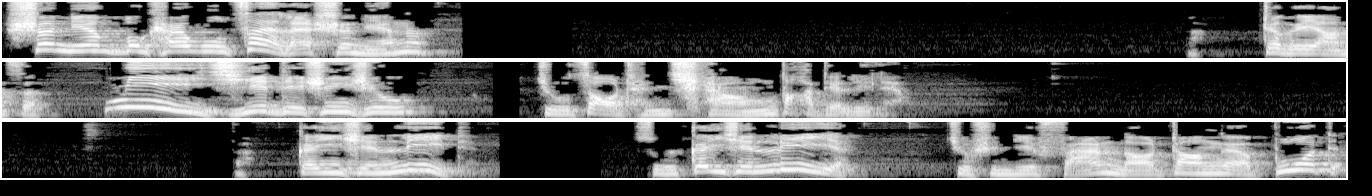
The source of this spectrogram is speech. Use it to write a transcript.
十年不开悟，再来十年呢。这个样子，密集的熏修就造成强大的力量更新力的，所谓更新力呀，就是你烦恼障碍波的，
